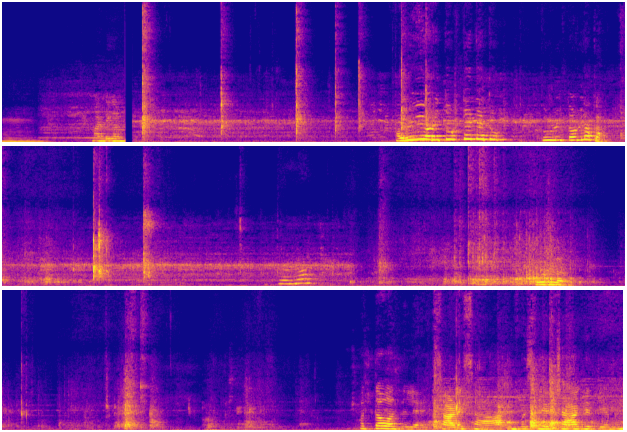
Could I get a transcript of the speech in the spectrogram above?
हम्म. मांडी घालून अरे अरे तुटते ते तू तोड तोडलं का तोडलं आत्ता वाजलेले आहेत साडेसहा. बसले चहा घेते मी.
